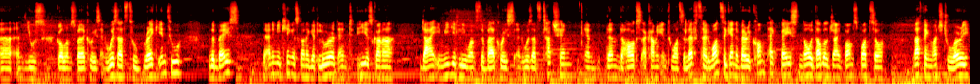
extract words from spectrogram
uh, and use golems, valkyries and wizards to break into the base. The enemy king is gonna get lured and he is gonna die immediately once the valkyries and wizards touch him and then the hawks are coming in towards the left side. Once again a very compact base, no double giant bomb spot so nothing much to worry.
